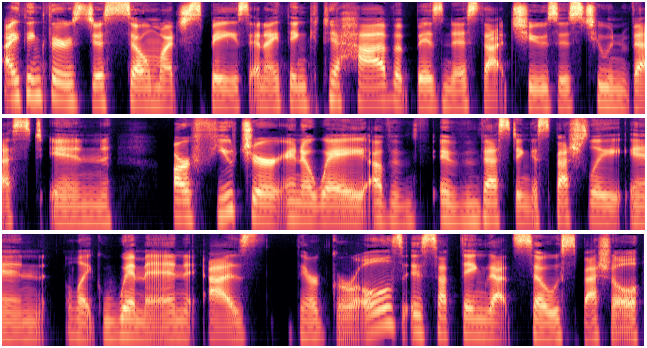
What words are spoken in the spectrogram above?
I think there's just so much space. And I think to have a business that chooses to invest in our future in a way of, of investing, especially in like women as their girls, is something that's so special.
